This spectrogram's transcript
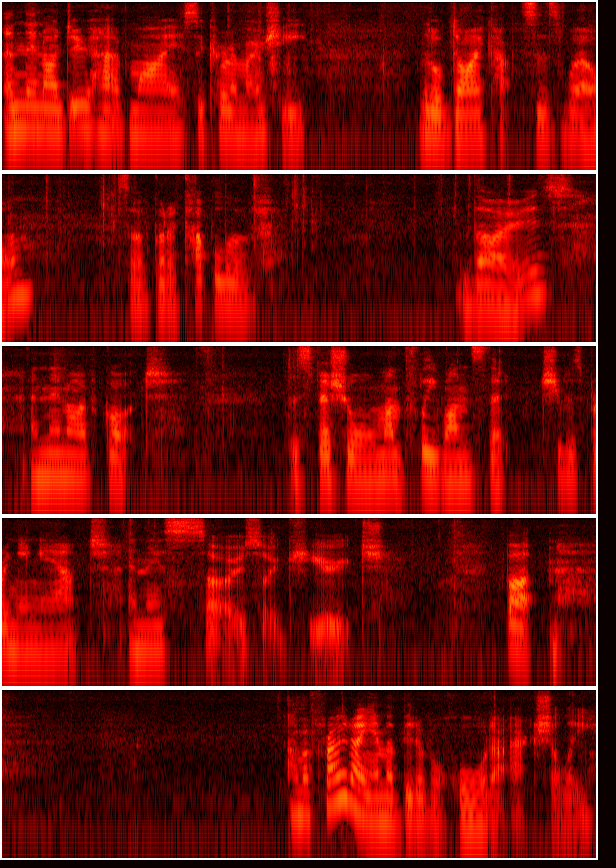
and then I do have my Sakura Mochi little die cuts as well. So I've got a couple of those. And then I've got the special monthly ones that she was bringing out. And they're so, so cute but I'm afraid I am a bit of a hoarder actually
